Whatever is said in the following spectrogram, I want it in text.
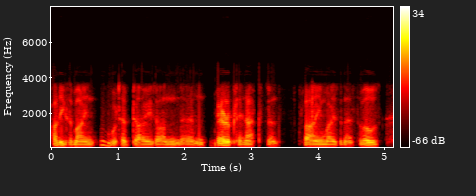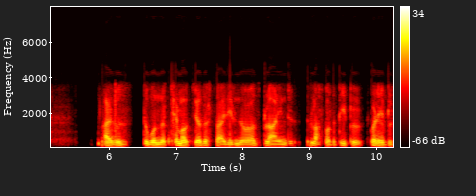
colleagues of mine would have died on um, aeroplane accidents, flying wise, and I suppose I was the one that came out the other side, even though I was blind. A lot of other people were able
